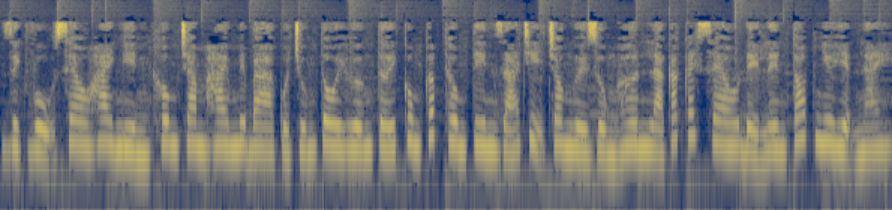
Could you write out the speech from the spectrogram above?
Dịch vụ SEO 2023 của chúng tôi hướng tới cung cấp thông tin giá trị cho người dùng hơn là các cách SEO để lên top như hiện nay.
